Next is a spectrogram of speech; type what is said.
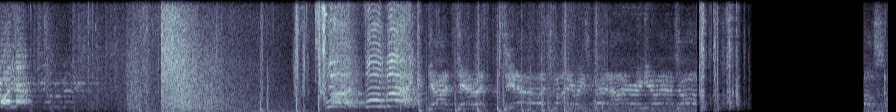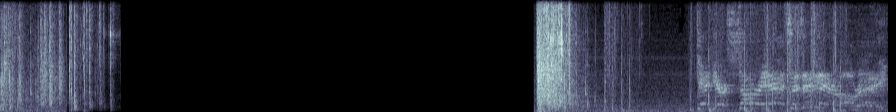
one. Squad, fall back! God damn it! Do you know how much money we spent hiring you assholes? Get your sorry asses in there already!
